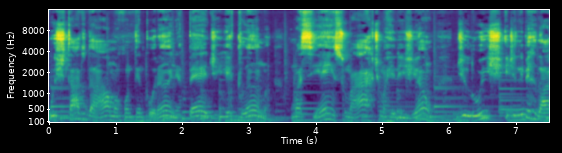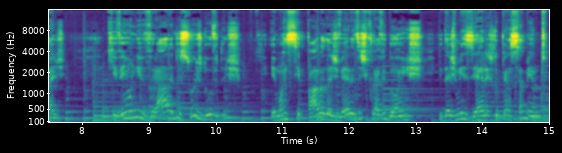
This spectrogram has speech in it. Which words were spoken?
O estado da alma contemporânea pede, reclama uma ciência, uma arte, uma religião de luz e de liberdade, que venham livrá-la de suas dúvidas, emancipá-la das velhas escravidões e das misérias do pensamento,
